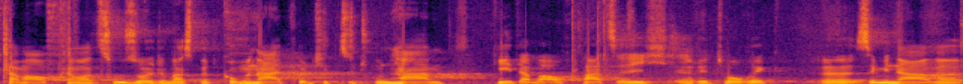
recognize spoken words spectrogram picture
Klammer auf, Klammer zu, sollte was mit Kommunalpolitik zu tun haben, geht aber auch tatsächlich äh, Rhetorik-Seminare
